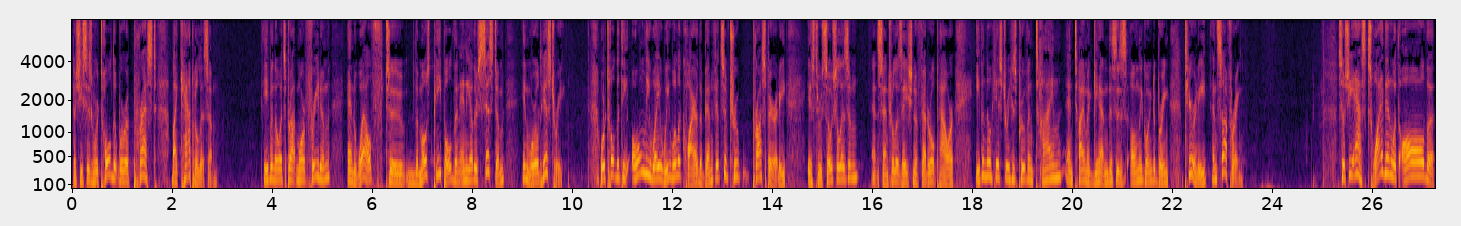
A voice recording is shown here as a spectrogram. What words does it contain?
But she says we're told that we're oppressed by capitalism, even though it's brought more freedom and wealth to the most people than any other system in world history. We're told that the only way we will acquire the benefits of true prosperity is through socialism and centralization of federal power, even though history has proven time and time again this is only going to bring tyranny and suffering. So she asks, why then, with all the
